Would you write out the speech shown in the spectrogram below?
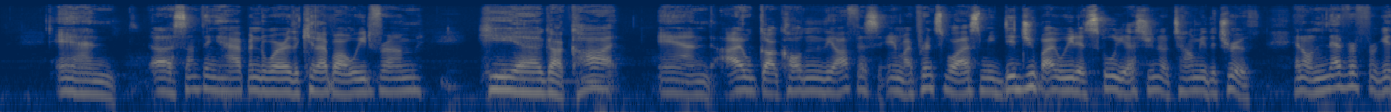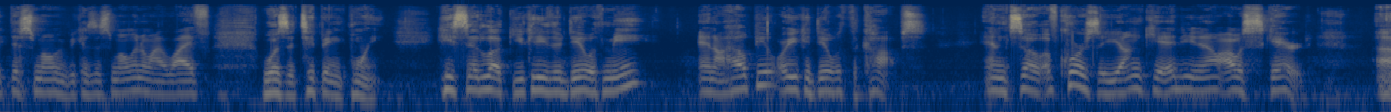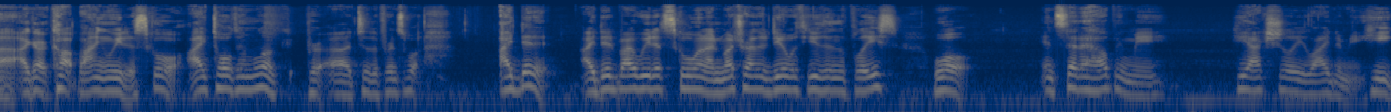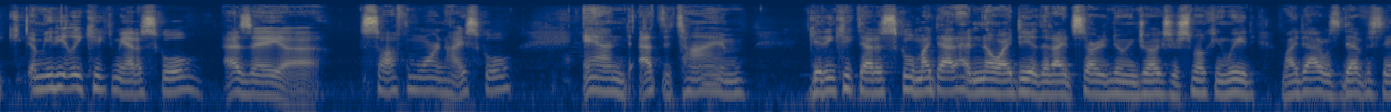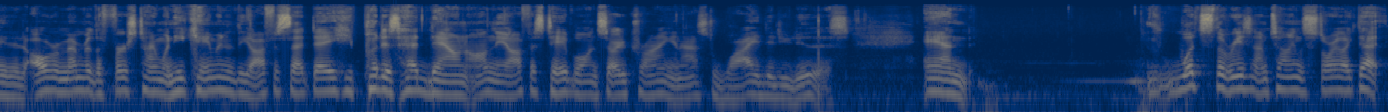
and uh, something happened where the kid I bought weed from, he uh, got caught, and I got called into the office, and my principal asked me, "Did you buy weed at school? Yes or no? Tell me the truth." And I'll never forget this moment because this moment of my life was a tipping point. He said, "Look, you could either deal with me, and I'll help you, or you could deal with the cops." And so, of course, a young kid, you know, I was scared. Uh, I got caught buying weed at school. I told him, look, uh, to the principal, I did it. I did buy weed at school, and I'd much rather deal with you than the police. Well, instead of helping me, he actually lied to me. He immediately kicked me out of school as a uh, sophomore in high school. And at the time, getting kicked out of school, my dad had no idea that I had started doing drugs or smoking weed. My dad was devastated. I'll remember the first time when he came into the office that day, he put his head down on the office table and started crying and asked, Why did you do this? And what's the reason I'm telling the story like that?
